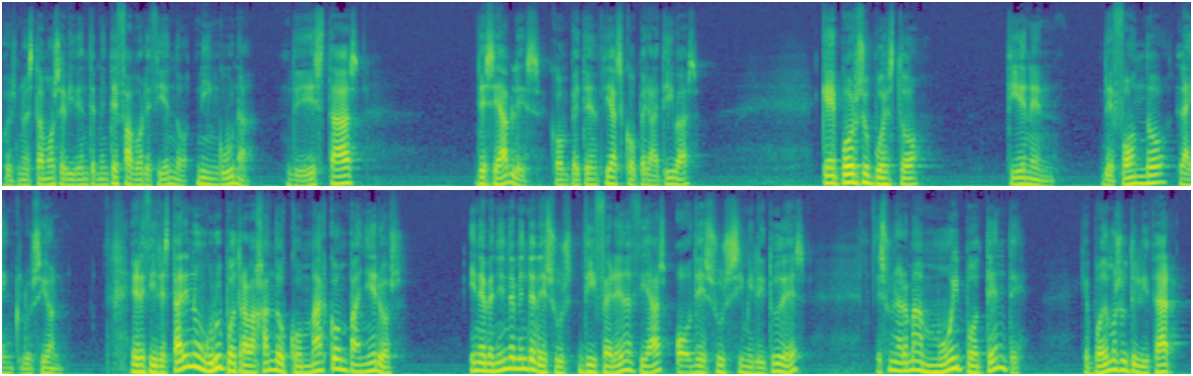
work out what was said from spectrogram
pues no estamos evidentemente favoreciendo ninguna de estas deseables competencias cooperativas que por supuesto tienen de fondo la inclusión. Es decir, estar en un grupo trabajando con más compañeros, independientemente de sus diferencias o de sus similitudes, es un arma muy potente que podemos utilizar.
